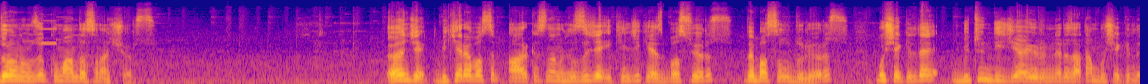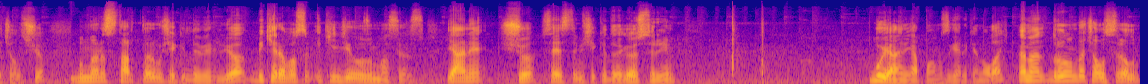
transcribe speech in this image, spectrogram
drone'umuzun kumandasını açıyoruz. Önce bir kere basıp arkasından hızlıca ikinci kez basıyoruz ve basılı duruyoruz. Bu şekilde bütün DJI ürünleri zaten bu şekilde çalışıyor. Bunların startları bu şekilde veriliyor. Bir kere basıp ikinciye uzun basıyoruz. Yani şu sesli bir şekilde de göstereyim. Bu yani yapmamız gereken olay. Hemen drone'u da çalıştıralım.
